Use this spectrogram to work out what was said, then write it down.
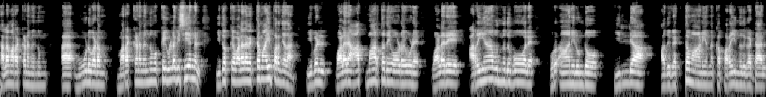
തലമറക്കണമെന്നും ആ, മൂടുവടം മറക്കണമെന്നുമൊക്കെയുള്ള വിഷയങ്ങൾ ഇതൊക്കെ വളരെ വ്യക്തമായി പറഞ്ഞതാണ്. ഇവൾ വളരെ ആത്മാർത്ഥതയോടെ വളരെ അറിയാവുന്നതുപോലെ ഖുർആാനിലുണ്ടോ? ഇല്ല. അത് വ്യക്തമാണ് എന്നൊക്കെ പറയുന്നത് കേട്ടാൽ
